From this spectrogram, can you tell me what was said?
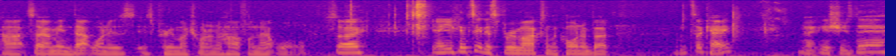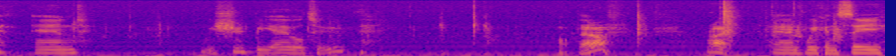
Uh, so I mean that one is, is pretty much one and a half on that wall. So you, know, you can see the sprue marks on the corner, but it's okay. No issues there, and we should be able to pop that off. Right, and we can see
